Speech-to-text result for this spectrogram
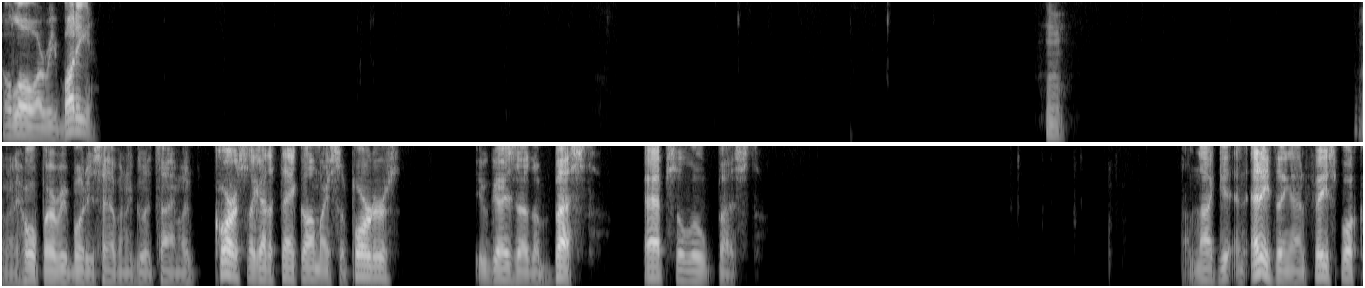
Hello, everybody. And I hope everybody's having a good time. Of course, I got to thank all my supporters. You guys are the best, absolute best. I'm not getting anything on Facebook,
